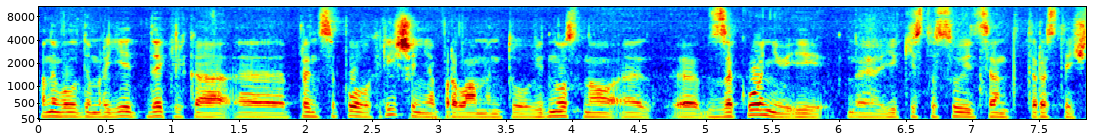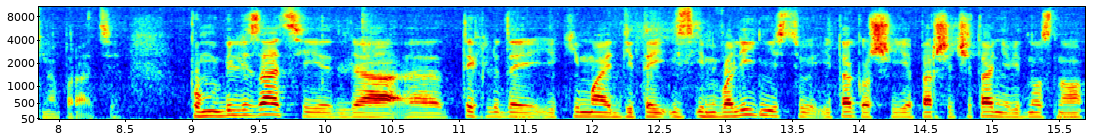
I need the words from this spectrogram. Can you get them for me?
Пане Володимире, є декілька е, принципових рішень парламенту відносно е, е, законів, і, е, які стосуються антитерористичної операції. По мобілізації для е, тих людей, які мають дітей із інвалідністю, і також є перше читання відносно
